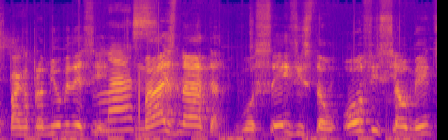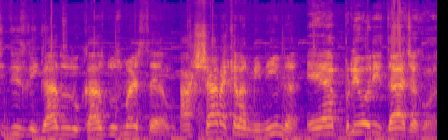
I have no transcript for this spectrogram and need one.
paga para me obedecer. Mas... Mais nada. Vocês estão oficialmente desligados do caso dos Marcelo. Achar aquela menina é a prioridade agora.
